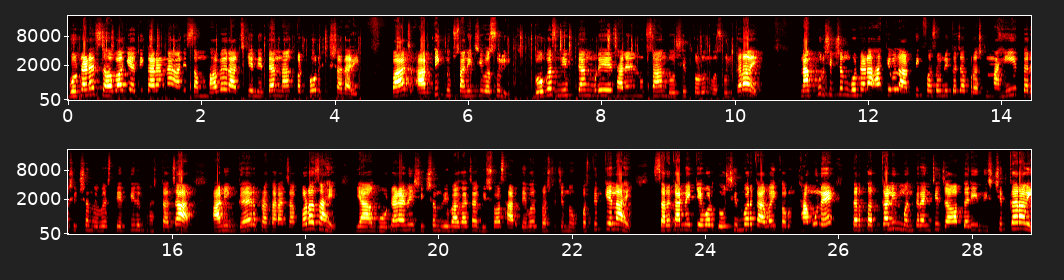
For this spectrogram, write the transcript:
घोटाळ्यात सहभागी अधिकाऱ्यांना आणि संभाव्य राजकीय नेत्यांना कठोर शिक्षा द्यावी. पाच आर्थिक नुकसानीची वसुली. बोगस नियुक्त्यांमुळे झालेले नुकसान दोषींकडून वसूल करावे. नागपूर शिक्षण घोटाळा हा केवळ आर्थिक फसवणुकीचा प्रश्न नाही तर शिक्षण व्यवस्थेतील भ्रष्टाचार आणि गैरप्रकाराचा कडच आहे. या घोटाळ्याने शिक्षण विभागाच्या विश्वासार्हतेवर प्रश्नचिन्ह उपस्थित केलं आहे. सरकारने केवळ दोषींवर कारवाई करून थांबू नये तर तत्कालीन मंत्र्यांची जबाबदारी निश्चित करावी.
